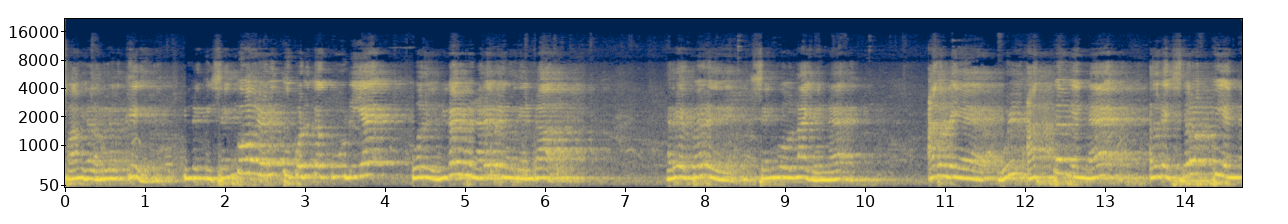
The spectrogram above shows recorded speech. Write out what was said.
சுவாமிகள் அவர்களுக்கு இன்றைக்கு செங்கோல் எடுத்து கொடுக்கக்கூடிய ஒரு நிகழ்வு நடைபெறுகிறது என்றால் நிறைய பேர் செங்கோல்னா என்ன? அதனுடைய உள் அர்த்தம் என்ன? அதனுடைய சிறப்பு என்ன?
